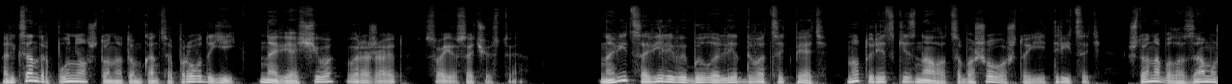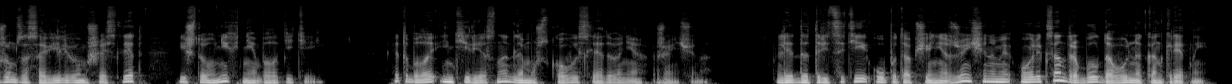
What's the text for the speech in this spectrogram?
Александр понял, что на том конце провода ей навязчиво выражают свое сочувствие. На вид Савельевой было лет 25, но Турецкий знал от Сабашова, что ей 30, что она была замужем за Савельевым 6 лет и что у них не было детей. Это была интересная для мужского исследования женщина. Лет до 30 опыт общения с женщинами у Александра был довольно конкретный –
